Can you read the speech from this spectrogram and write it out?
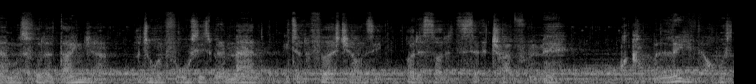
Land was full of danger. I joined forces with a man. He took the first chance. I decided to set a trap for him here. I can't believe that I was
